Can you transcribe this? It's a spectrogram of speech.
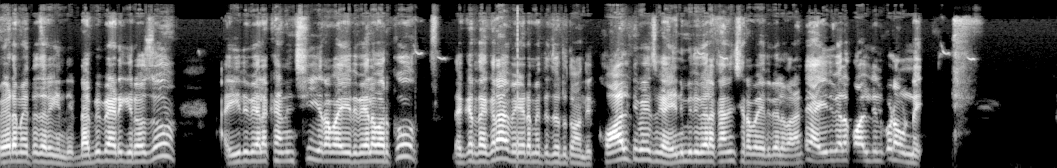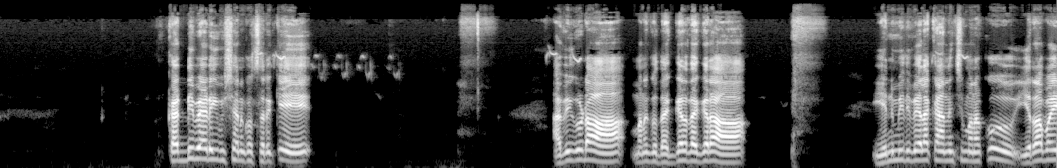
వేయడం అయితే జరిగింది. డబ్బీ బ్యాడ్కి ఈరోజు ఐదు వేల కానించి ఇరవై ఐదు వేల వరకు దగ్గర దగ్గర వేయడం అయితే జరుగుతుంది. క్వాలిటీ వైజ్గా ఎనిమిది వేల కానించి ఇరవై ఐదు వేల వరకు అంటే ఐదు వేల క్వాలిటీలు కూడా ఉన్నాయి. కడ్డీ బ్యాడ్కి విషయానికి వచ్చేసరికి అవి కూడా మనకు దగ్గర దగ్గర ఎనిమిది వేల కానించి మనకు ఇరవై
